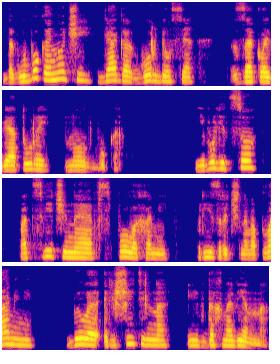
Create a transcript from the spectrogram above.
До глубокой ночи Ляга горбился за клавиатурой ноутбука. Его лицо, подсвеченное всполохами призрачного пламени, было решительно и вдохновенно,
